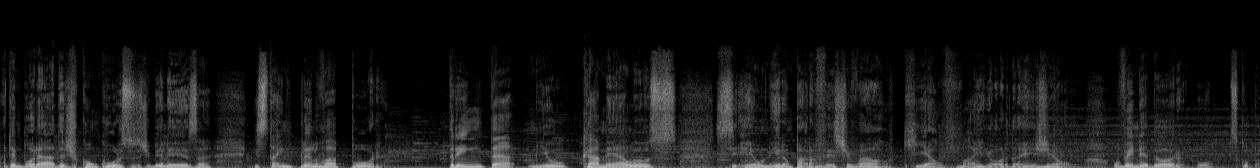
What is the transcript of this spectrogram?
A temporada de concursos de beleza está em pleno vapor. 30 mil camelos se reuniram para o festival, que é o maior da região. O vendedor, oh, desculpa,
